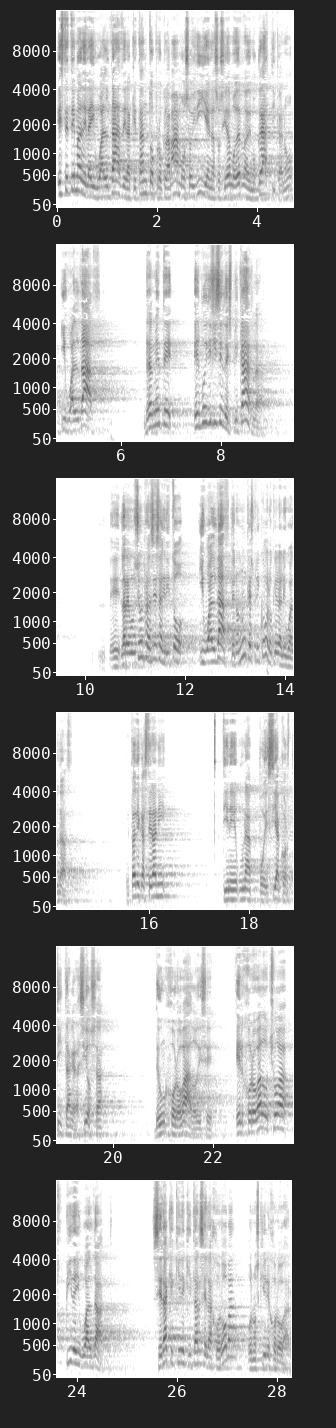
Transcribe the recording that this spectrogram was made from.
Este tema de la igualdad de la que tanto proclamamos hoy día en la sociedad moderna democrática, ¿no? Igualdad, realmente es muy difícil de explicarla. Eh, la Revolución Francesa gritó igualdad, pero nunca explicó lo que era la igualdad. El padre Castellani tiene una poesía cortita, graciosa, de un jorobado. Dice, el jorobado Ochoa pide igualdad. ¿Será que quiere quitarse la joroba o nos quiere jorobar?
